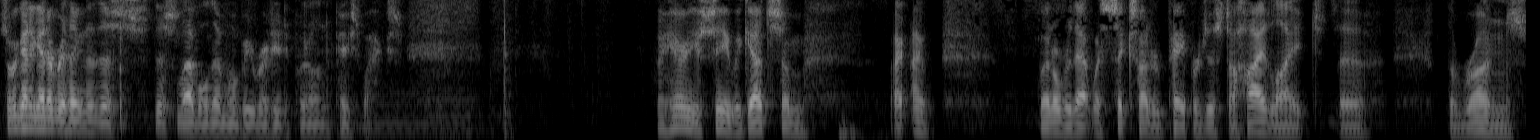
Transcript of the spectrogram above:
So we got to get everything to this, this level, then we'll be ready to put on the paste wax. Now here you see we got some, I, I went over that with 600 paper just to highlight the, the runs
